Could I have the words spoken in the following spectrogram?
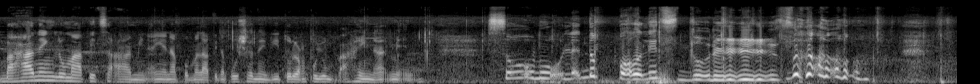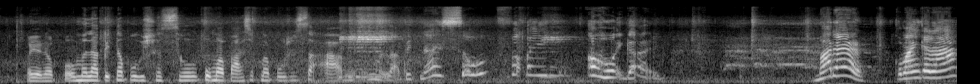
Baha na yung lumapit sa amin. Ayan na po, malapit na po siya. Nandito lang po yung bahay namin. So, umuulan na po. Let's do this. Ayan na po, malapit na po siya. So, pumapasok na po siya sa amin. Malapit na. So, fucking, oh my God. Mother! Kumain ka na?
